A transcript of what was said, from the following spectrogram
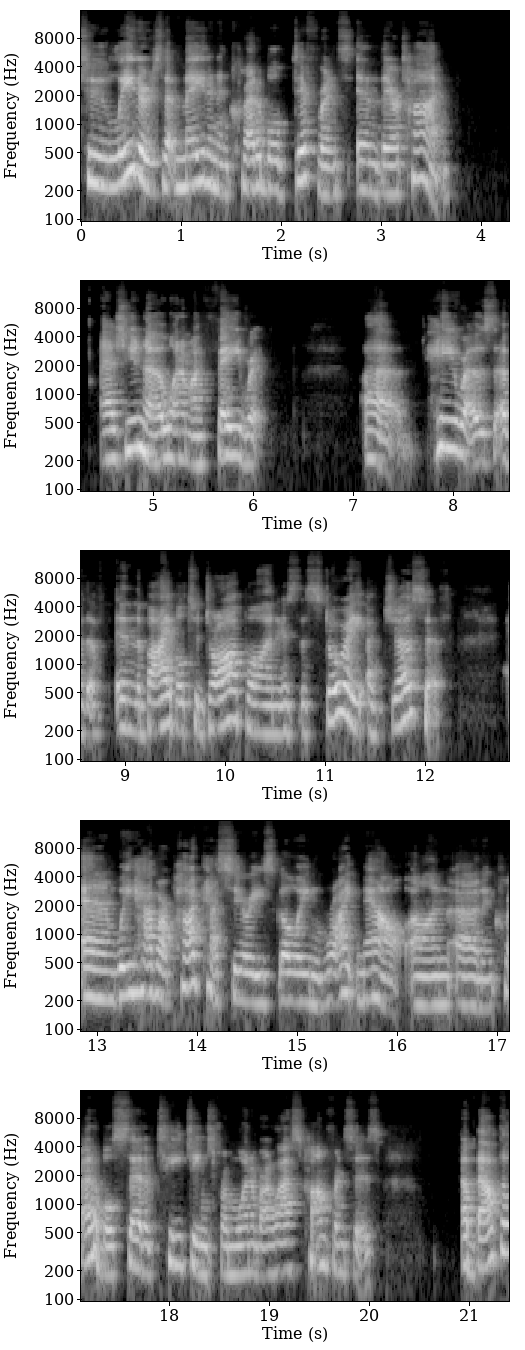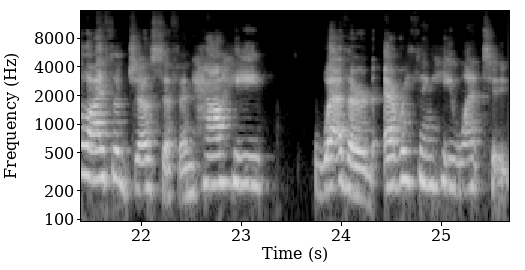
to leaders that made an incredible difference in their time. As you know, one of my favorite uh, heroes of the in the Bible to draw upon is the story of Joseph. And we have our podcast series going right now on an incredible set of teachings from one of our last conferences about the life of Joseph and how he weathered everything he went to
